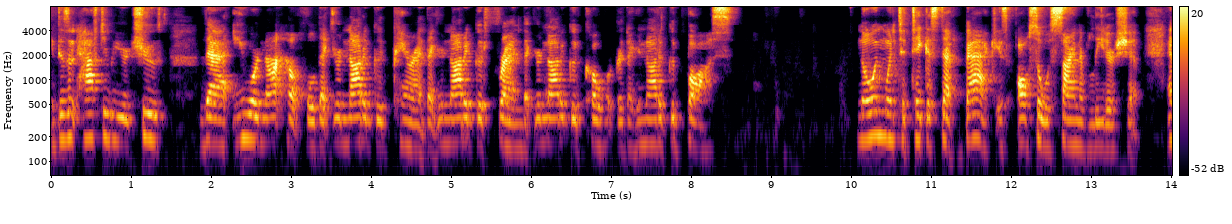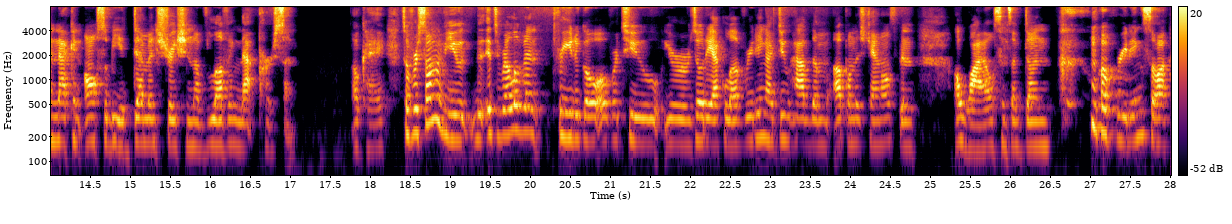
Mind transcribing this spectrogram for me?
It doesn't have to be your truth that you are not helpful, that you're not a good parent, that you're not a good friend, that you're not a good coworker, that you're not a good boss. Knowing when to take a step back is also a sign of leadership. And that can also be a demonstration of loving that person. Okay. So for some of you, it's relevant for you to go over to your zodiac love reading. I do have them up on this channel. It's been a while since I've done love readings. So I,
